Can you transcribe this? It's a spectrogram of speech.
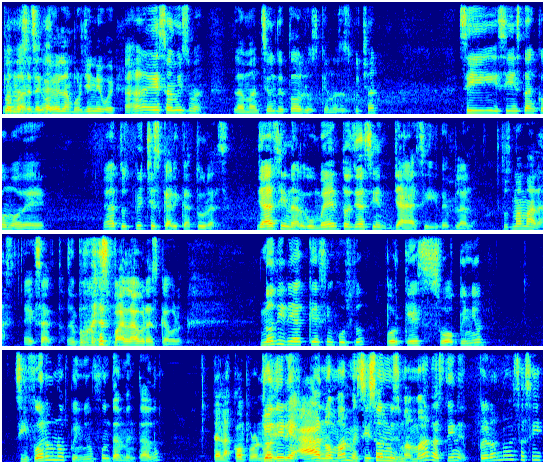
Donde se te cayó el Lamborghini, güey. Ajá, esa misma. La mansión de todos los que nos escuchan. Sí, sí están como de. Ah, tus pinches caricaturas. Ya sin argumentos, ya sin. Ya así, de plano. Tus mamadas. Exacto. En pocas palabras, cabrón. No diría que es injusto porque es su opinión. Si fuera una opinión fundamentada, Te la compro, ¿no? yo diría, ah, no mames, sí son mis mamadas, tiene. Pero no es así.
